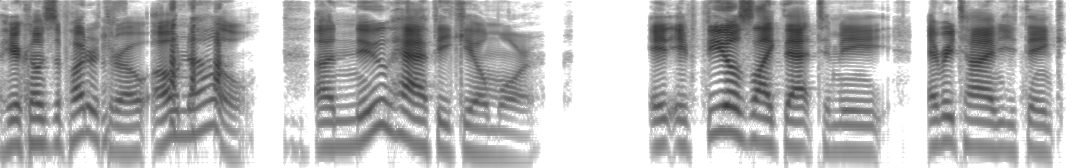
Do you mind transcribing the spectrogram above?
here comes the putter throw. Oh no. A new Happy Gilmore. It it feels like that to me every time you think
